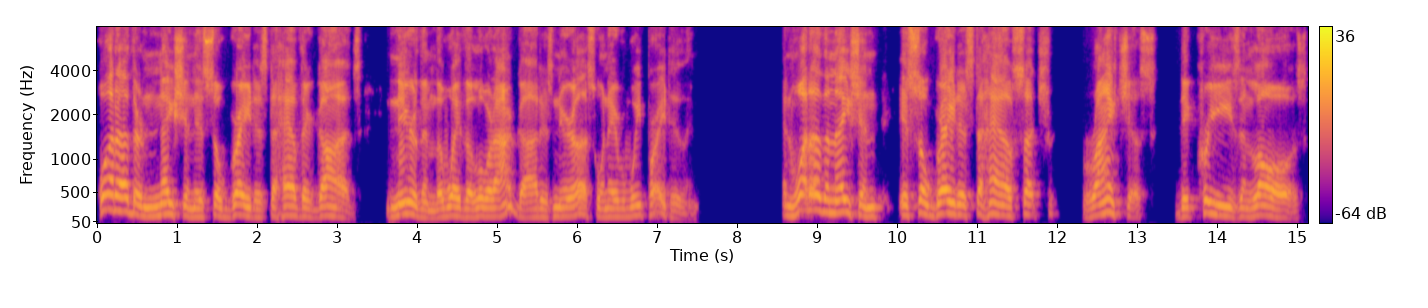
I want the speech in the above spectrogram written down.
what other nation is so great as to have their gods near them the way the Lord our God is near us whenever we pray to him? And what other nation is so great as to have such righteous decrees and laws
